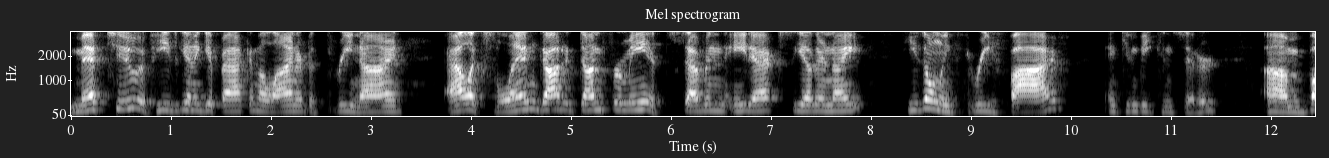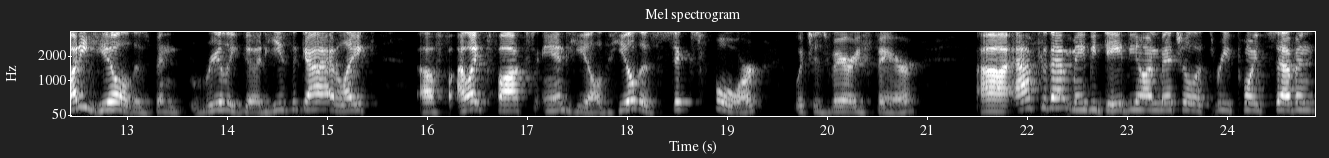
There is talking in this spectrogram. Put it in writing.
Metu, if he's going to get back in the lineup at 3 9. Alex Len got it done for me at 7 8X the other night. He's only 3 5 and can be considered. Um, Buddy Hield has been really good. He's the guy I like. Uh, I like Fox and Hield. Hield is six four, which is very fair. Uh, after that, maybe Davion Mitchell at 3.7,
